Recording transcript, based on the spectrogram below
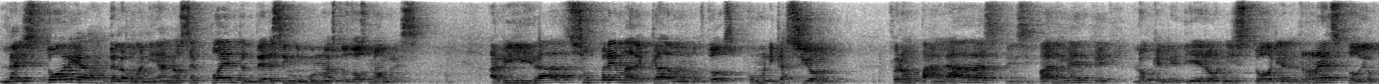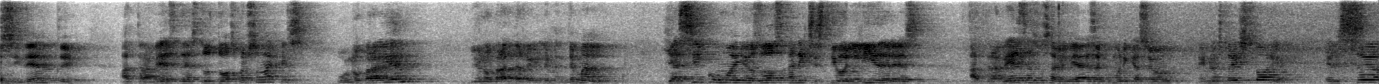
La historia de la humanidad no se puede entender sin ninguno de estos dos nombres. Habilidad suprema de cada uno de los dos, comunicación. Fueron palabras principalmente lo que le dieron historia al resto de Occidente a través de estos dos personajes. Uno para bien y uno para terriblemente mal. Y así como ellos dos han existido líderes a través de sus habilidades de comunicación en nuestra historia. El ser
